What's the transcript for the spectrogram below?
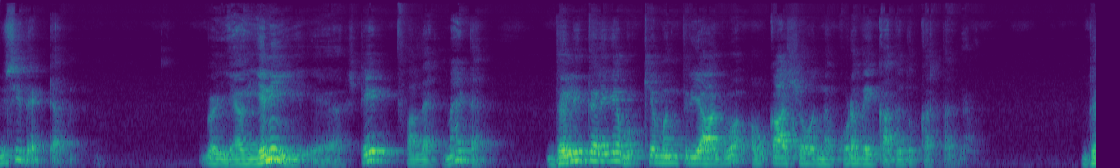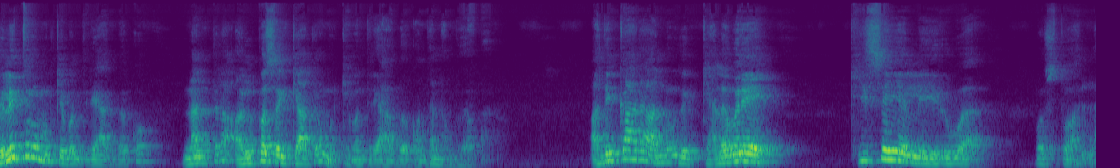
you see that any state for that matter ದಲಿತರಿಗೆ ಮುಖ್ಯಮಂತ್ರಿ ಆಗುವ ಅವಕಾಶವನ್ನು ಕೊಡಬೇಕಾದದ್ದು ಕರ್ತವ್ಯ. ದಲಿತರು ಮುಖ್ಯಮಂತ್ರಿ ಆಗಬೇಕು, ನಂತರ ಅಲ್ಪಸಂಖ್ಯಾತರು ಮುಖ್ಯಮಂತ್ರಿ ಆಗಬೇಕು ಅಂತ ನಂಬುವ ಅಧಿಕಾರ ಅನ್ನುವುದು ಕೆಲವರೇ ಕಿಸೆಯಲ್ಲಿ ಇರುವ ವಸ್ತು ಅಲ್ಲ.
